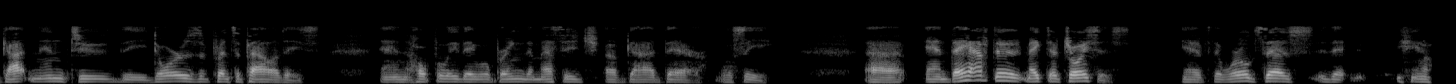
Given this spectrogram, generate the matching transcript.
gotten into the doors of principalities, and hopefully they will bring the message of God there. We'll see. Uh, and they have to make their choices. If the world says that, you know,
